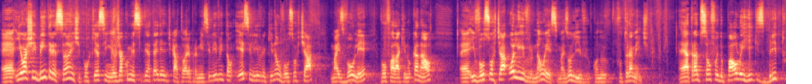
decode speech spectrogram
É, e eu achei bem interessante porque assim, eu já comecei, tem até dedicatória para mim esse livro, então esse livro aqui não vou sortear, mas vou ler, vou falar aqui no canal é, e vou sortear o livro, não esse, mas o livro, quando futuramente. É, a tradução foi do Paulo Henriques Brito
